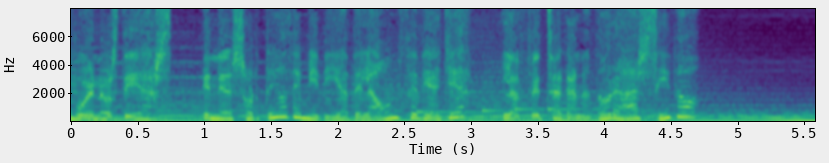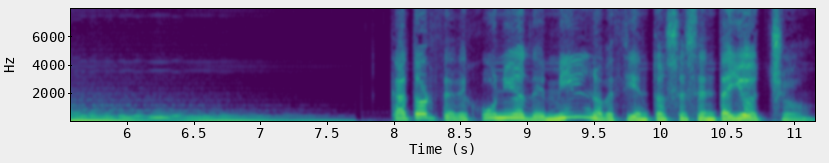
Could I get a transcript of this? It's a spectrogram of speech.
Buenos días. En el sorteo de mi día de la 11 de ayer, la fecha ganadora ha sido 14 de junio de 1968.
